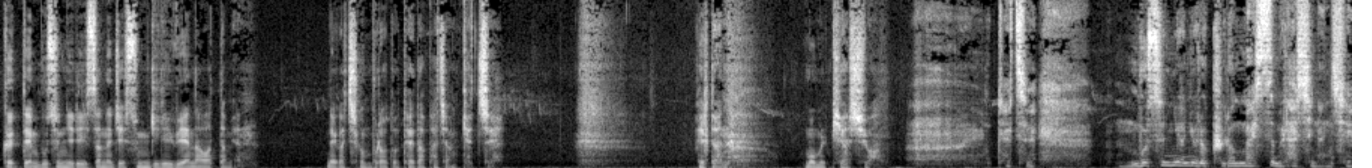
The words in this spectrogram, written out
그때 무슨 일이 있었는지 숨기기 위해 나왔다면 내가 지금 물어도 대답하지 않겠지. 일단 몸을 피하시오. 대체 무슨 연유로 그런 말씀을 하시는지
